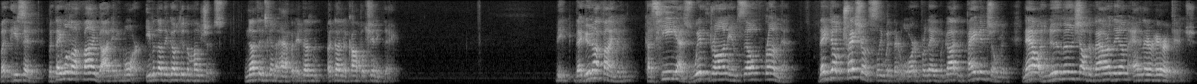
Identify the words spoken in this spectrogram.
But he said, but they will not find God anymore, even though they go through the motions. Nothing's going to happen. It doesn't, it doesn't accomplish anything. Be, they do not find him because he has withdrawn himself from them. They dealt treacherously with their Lord, for they had begotten pagan children. Now a new moon shall devour them and their heritage.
